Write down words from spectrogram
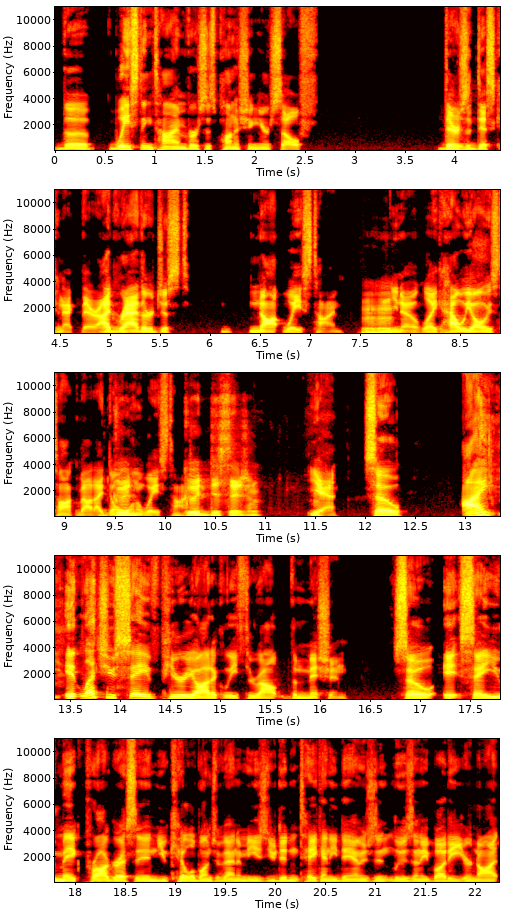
the wasting time versus punishing yourself there's a disconnect there. I'd rather just not waste time. hmm You know, like how we always talk about I don't want to waste time. Good decision. Yeah. So I it lets you save periodically throughout the mission. So it say you make progress in, you kill a bunch of enemies, you didn't take any damage, didn't lose anybody, you're not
